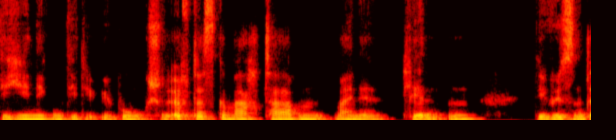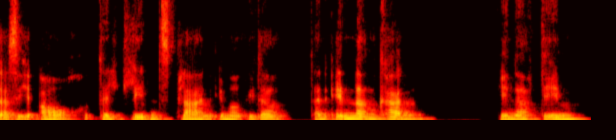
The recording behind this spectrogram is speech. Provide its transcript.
diejenigen, die die Übung schon öfters gemacht haben, meine Klienten, die wissen, dass ich auch den Lebensplan immer wieder dann ändern kann, je nachdem,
